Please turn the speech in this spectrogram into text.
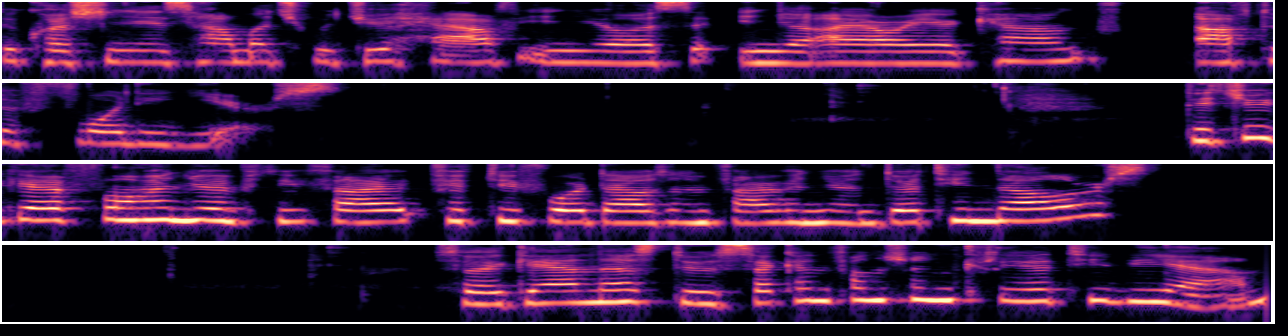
The question is how much would you have in your in your IRA account after 40 years? Did you get $454,513? So again, let's do second function clear TVM.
